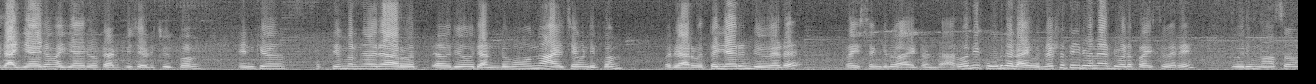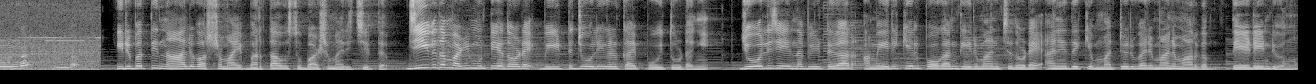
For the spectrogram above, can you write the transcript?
ഒരു അയ്യായിരം അയ്യായിരം ഒക്കെ അടുപ്പിച്ച് അടിച്ചു. ഇപ്പം എനിക്ക് സത്യം പറഞ്ഞ ഒരു അറുപത് ഒരു രണ്ട് മൂന്ന് ആഴ്ച കൊണ്ട് ഇപ്പം ഒരു അറുപത്തയ്യായിരം രൂപയുടെ പ്രൈസ് എങ്കിലും ആയിട്ടുണ്ട്. അറുപതിൽ കൂടുതലായി. ഒരു ലക്ഷത്തി ഇരുപതിനായിരം രൂപയുടെ പ്രൈസ് വരെ ഒരു മാസം കൊണ്ട് ഉണ്ട്. ഇരുപത്തിനാല് വർഷമായി ഭർത്താവ് സുഭാഷ് മരിച്ചിട്ട് ജീവിതം വഴിമുട്ടിയതോടെ വീട്ടുജോലികൾക്കായി പോയി തുടങ്ങി. ജോലി ചെയ്യുന്ന വീട്ടുകാർ അമേരിക്കയിൽ പോകാൻ തീരുമാനിച്ചതോടെ അനിതയ്ക്ക് മറ്റൊരു വരുമാന മാർഗം തേടേണ്ടി വന്നു.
